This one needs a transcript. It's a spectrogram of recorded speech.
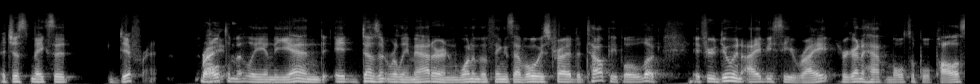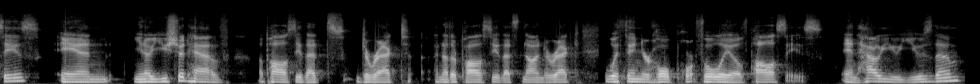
it just makes it different. Right. ultimately in the end it doesn't really matter. And one of the things i've always tried to tell people look if you're doing ibc right you're going to have multiple policies. And you know you should have a policy that's direct another policy that's non-direct within your whole portfolio of policies. And how you use them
